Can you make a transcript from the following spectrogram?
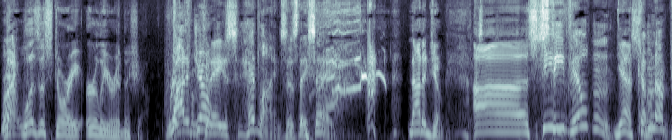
Right. That was a story earlier in the show. Not a from today's headlines, as they say. Not a joke. Uh, Steve, Steve Hilton. Yes. Coming up.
